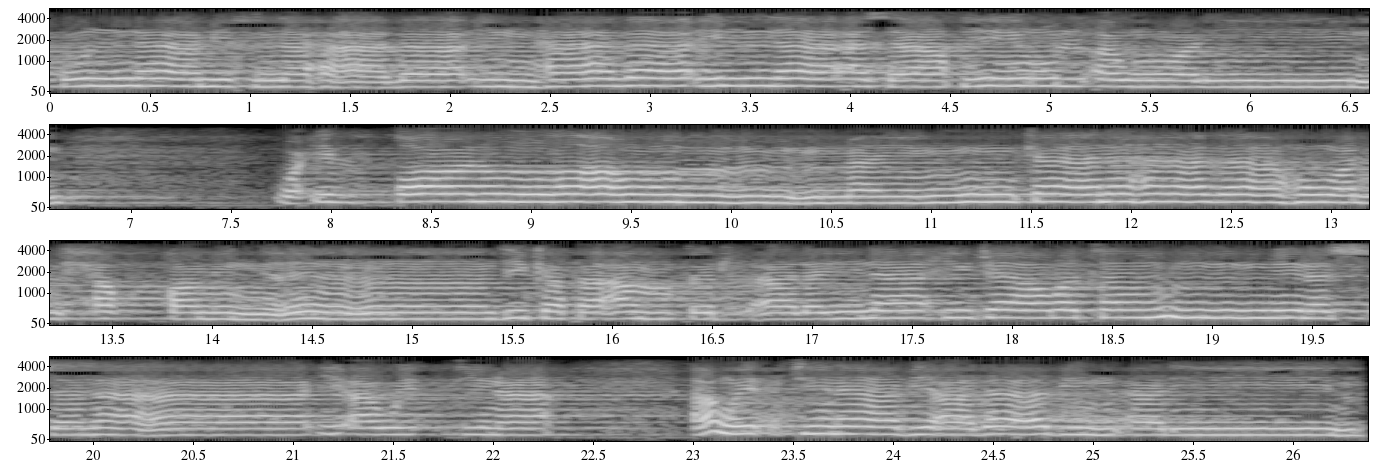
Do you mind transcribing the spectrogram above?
لقلنا مثل هذا إن هذا إلا أساطير الأولين. وإذ قالوا اللهم إن كان هذا هو الحق من عندك فأمطر علينا حجارة من السماء أو ائتنا أو ائتنا بعذاب أليم.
